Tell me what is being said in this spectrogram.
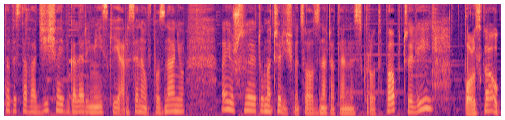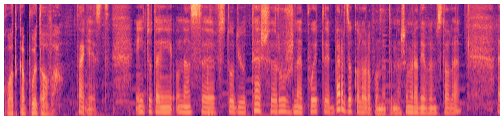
Ta wystawa dzisiaj w Galerii Miejskiej Arsenał w Poznaniu. No już tłumaczyliśmy, co oznacza ten skrót POP, czyli Polska okładka płytowa. tak jest. I tutaj u nas w studiu też różne płyty, bardzo kolorowo na tym naszym radiowym stole. Y,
